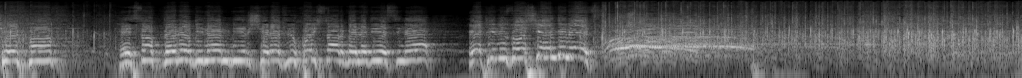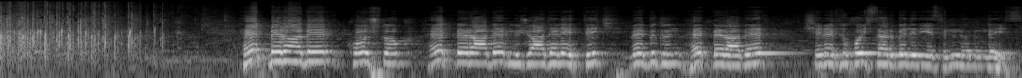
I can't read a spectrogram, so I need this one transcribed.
şeffaf hesap verebilen bir şerefli Koçlar Belediyesi'ne hepiniz hoş geldiniz. Hep beraber koştuk, hep beraber mücadele ettik ve bugün hep beraber Şerefli Koçlar Belediyesi'nin önündeyiz.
